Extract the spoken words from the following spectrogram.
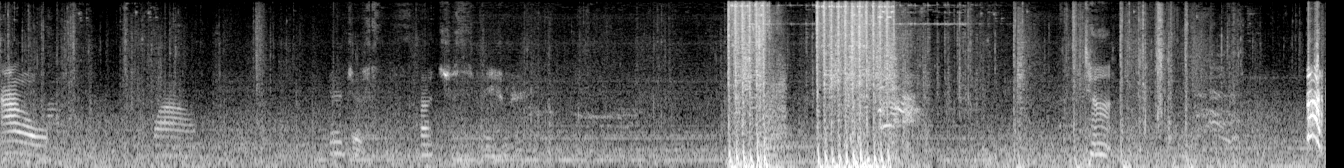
Ow. Wow. You're just such a spammer. Time. Ah!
